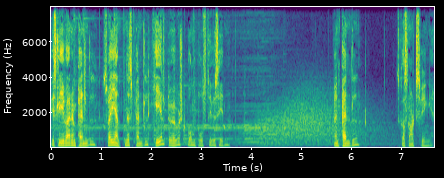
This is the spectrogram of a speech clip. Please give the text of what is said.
Hvis livet er en pendel, så er jentenes pendel helt øverst på den positive siden. Men pendelen skal snart svinge.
